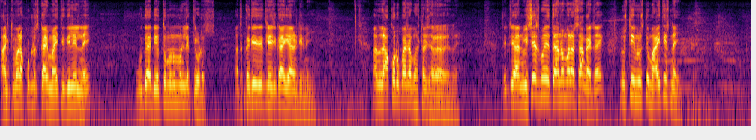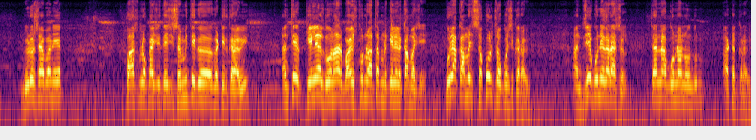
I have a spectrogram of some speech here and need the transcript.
आणखी मला कुठलंच काही माहिती दिलेली नाही. उद्या देतो म्हणून म्हणले तेवढंच. आता कधी देतील याची काही गॅरंटी नाही. आणि लाखो रुपयाचा भ्रष्टाचार झालेला आहे. त्याची आणि विशेष म्हणजे त्यांना मला सांगायचं आहे नुसती नुसती माहितीच नाही. बिडो साहेबांनी एक पाच लोकांची त्याची समिती ग गठीत करावी. आणि ते केलेल्या दोन हजार बावीसपूर्वी आतापर्यंत केलेल्या कामाचे पुऱ्या कामाची सखोल चौकशी करावी. आणि जे गुन्हेगार असेल त्यांना गुन्हा नोंदून अटक करावी.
